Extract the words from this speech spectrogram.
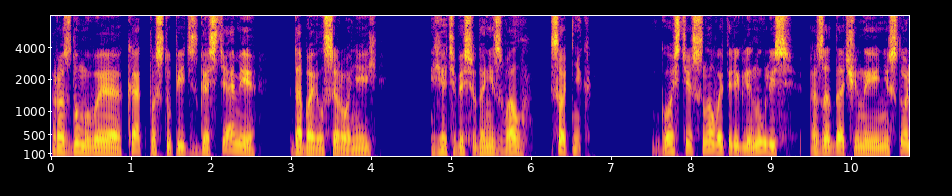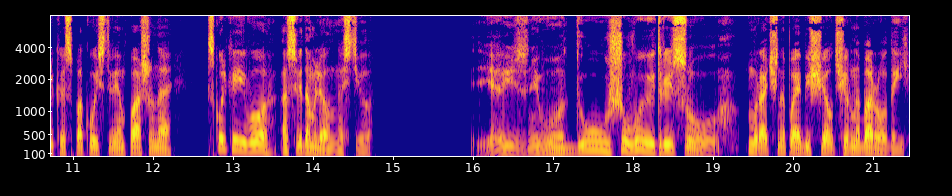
раздумывая, как поступить с гостями, добавил с иронией. «Я тебя сюда не звал, сотник». Гости снова переглянулись, озадаченные не столько спокойствием Пашина, сколько его осведомленностью. «Я из него душу вытрясу», — мрачно пообещал Чернобородый.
